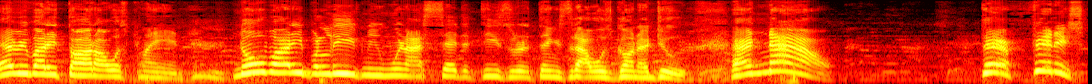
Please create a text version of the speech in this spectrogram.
Everybody thought I was playing. Nobody believed me when I said that these are the things that I was gonna do. And now, they're finished.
